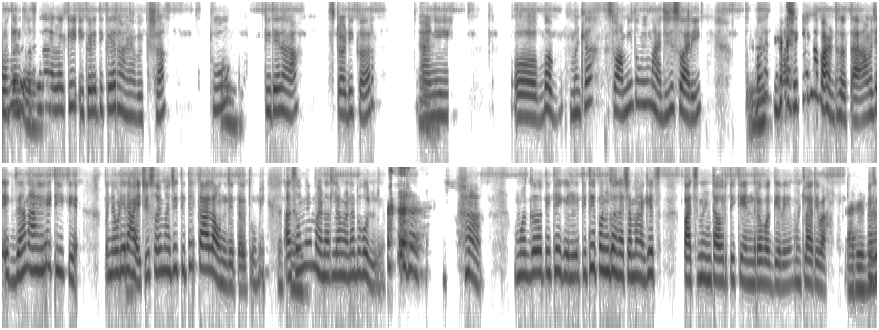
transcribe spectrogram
मग त्यांचं असं झालं की इकडे तिकडे राहण्यापेक्षा तू तिथे राहा स्टडी कर. आणि अं, बघ म्हटलं स्वामी तुम्ही माझी स्वारी. मला नाशिकला का पाठवता? म्हणजे एक्झाम आहे ठीक आहे. पण एवढी राहायची सोय माझी तिथे का लावून देताय तुम्ही? असं मी मनातल्या मनात बोलले. हा. मग तिथे गेले. तिथे पण घराच्या मागेच पाच मिनिटावरती केंद्र वगैरे. म्हटलं अरे वा. अरे वा. म्हणजे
